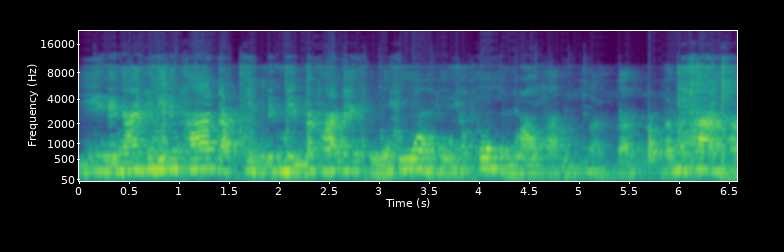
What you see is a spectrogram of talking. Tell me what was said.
นี่ง่ายๆแค่นี้เองค่ะดับกลิ่นเหม็นๆนะคะ ในโถส้วมโถชักโครกของเราค่ะเพื่อนๆด้านด้านข้างๆนะคะ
